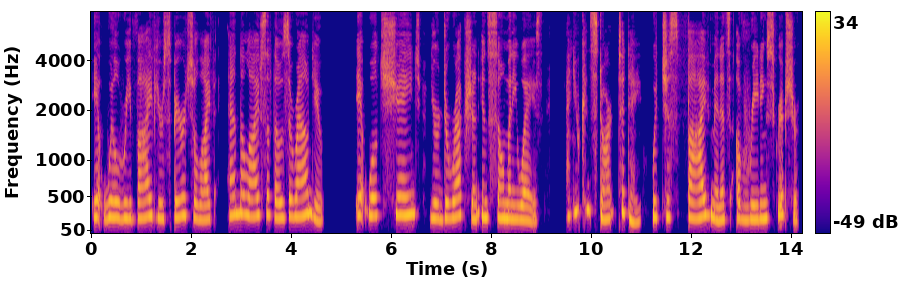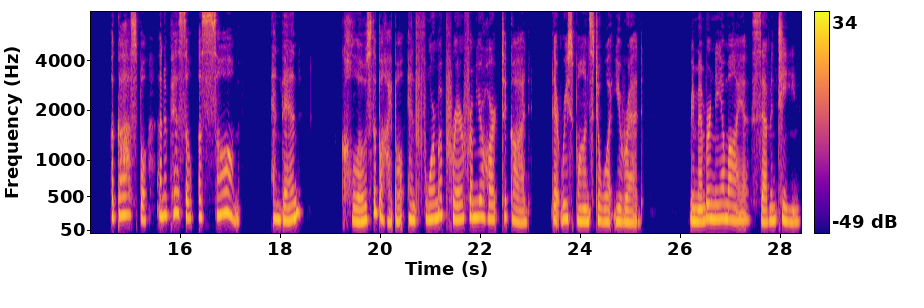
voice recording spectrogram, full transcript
it will revive your spiritual life and the lives of those around you. It will change your direction in so many ways. And you can start today with just five minutes of reading Scripture, a gospel, an epistle, a psalm, and then close the Bible and form a prayer from your heart to God that responds to what you read. Remember Nehemiah 17,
